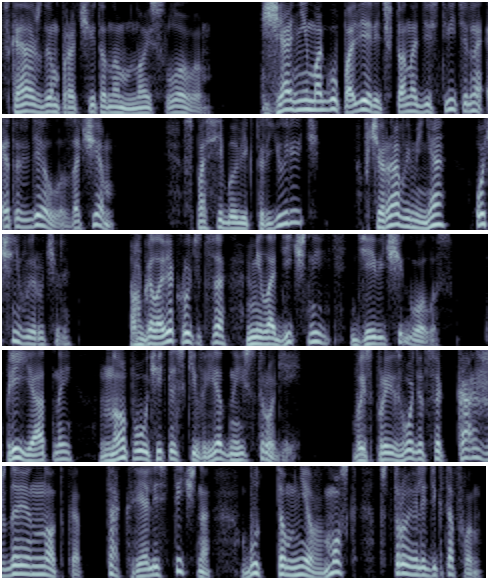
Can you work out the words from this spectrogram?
с каждым прочитанным мной словом. Я не могу поверить, что она действительно это сделала. Зачем? Спасибо, Виктор Юрьевич. Вчера вы меня очень выручили. В голове крутится мелодичный девичий голос. Приятный, но поучительски вредный и строгий. Воспроизводится каждая нотка так реалистично, будто мне в мозг встроили диктофон.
